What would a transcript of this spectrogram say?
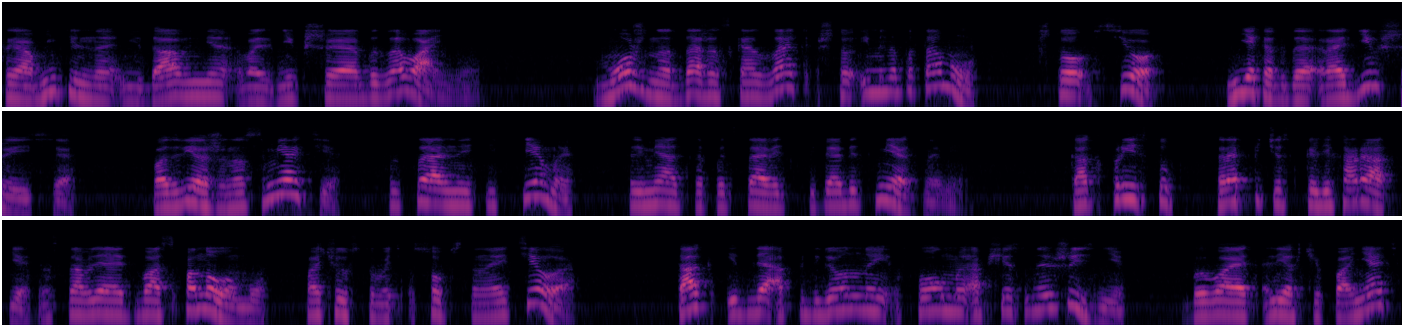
сравнительно недавнее возникшее образование. Можно даже сказать, что именно потому, что все некогда родившиеся, подвержены смерти, социальные системы стремятся представить себя бессмертными. Как приступ тропической лихорадки заставляет вас по-новому почувствовать собственное тело, так и для определенной формы общественной жизни бывает легче понять,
